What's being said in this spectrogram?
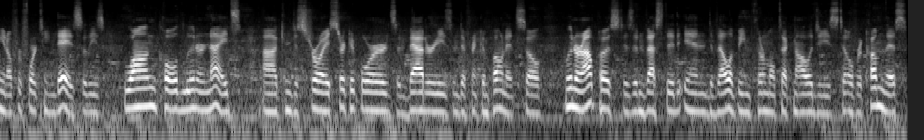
you know, for 14 days. So these long, cold lunar nights uh, can destroy circuit boards and batteries and different components. So Lunar Outpost is invested in developing thermal technologies to overcome this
